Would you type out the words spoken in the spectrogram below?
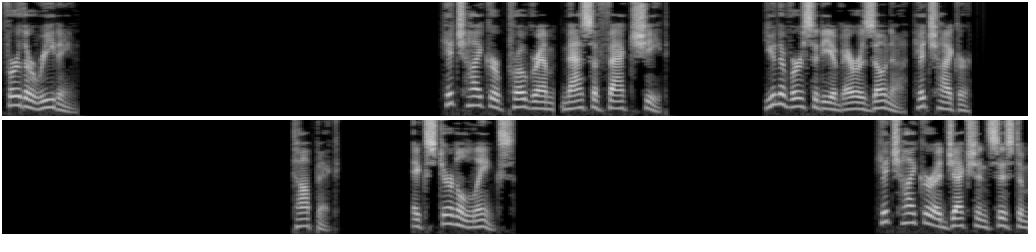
Further reading. Hitchhiker Program – NASA Fact Sheet. University of Arizona, Hitchhiker. External links Hitchhiker ejection system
